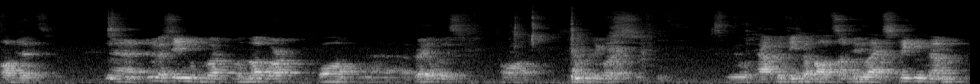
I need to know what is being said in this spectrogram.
objects. Uh, and the would, work, would not work for uh, railways or rivers. We would have to think about something like splitting them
